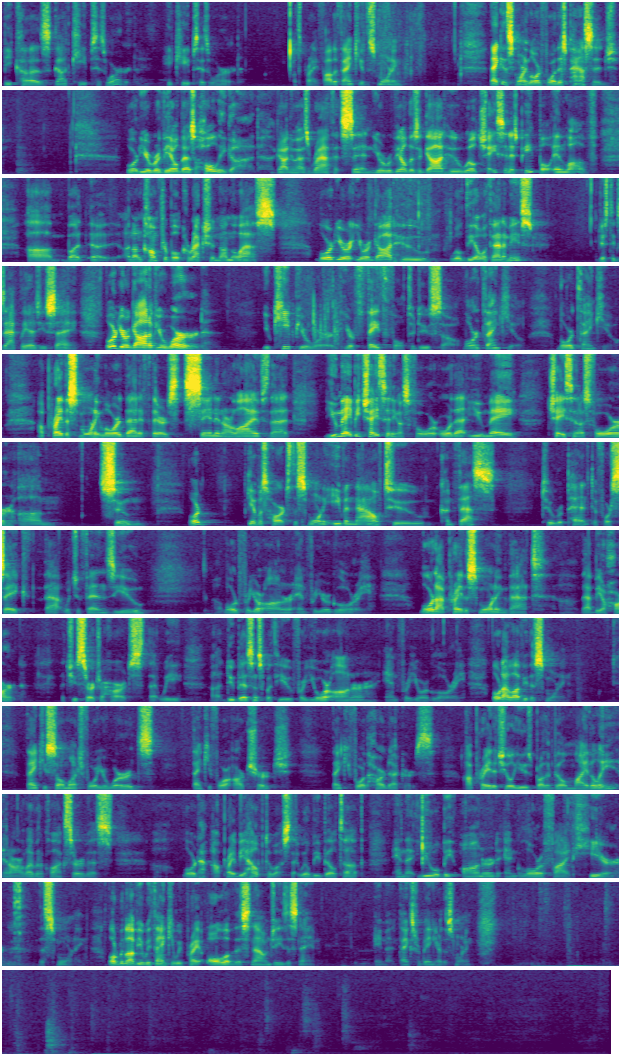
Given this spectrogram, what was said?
Because God keeps his word, he keeps his word. Let's pray. Father, thank you this morning. Thank you this morning, Lord, for this passage. Lord, you're revealed as a holy God, a God who has wrath at sin. You're revealed as a God who will chasten his people in love, uh, but uh, an uncomfortable correction nonetheless. Lord, you're, you're a God who will deal with enemies just exactly as you say. Lord, you're a God of your word. You keep your word. You're faithful to do so. Lord, thank you. Lord, thank you. I pray this morning, Lord, that if there's sin in our lives that you may be chastening us for, or that you may chasten us for um, soon, Lord, give us hearts this morning, even now, to confess, to repent, to forsake that which offends you. Uh, Lord, for your honor and for your glory. Lord, I pray this morning that uh, that be a heart that you search our hearts, that we uh, do business with you for your honor and for your glory. Lord, I love you this morning. Thank you so much for your words. Thank you for our church. Thank you for the Hardeckers. I pray that you'll use Brother Bill mightily in our 11 o'clock service. Uh, Lord, I pray be a help to us, that we'll be built up and that you will be honored and glorified here this morning. Lord, we love you. We thank you. We pray all of this now in Jesus' name. Amen. Thanks for being here this morning.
